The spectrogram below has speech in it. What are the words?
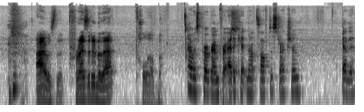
I was the president of that club. I was programmed for etiquette, not self destruction. Gotta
